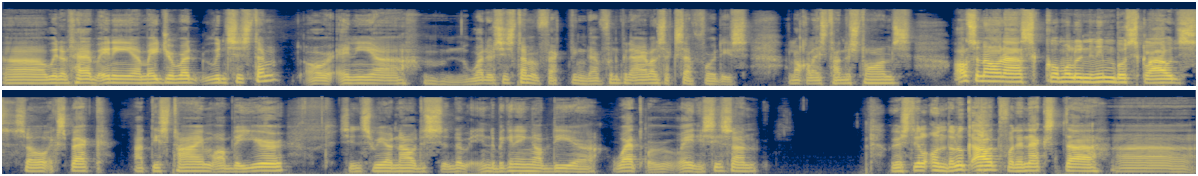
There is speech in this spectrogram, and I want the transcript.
uh, we don't have any uh, major wind system or any uh, weather system affecting the Philippine Islands except for these localized thunderstorms, also known as cumulonimbus clouds. So expect at this time of the year since we are now this, in, the, beginning of the uh, wet or rainy season we're still on the lookout for the next uh, uh,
